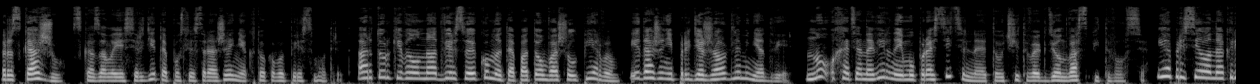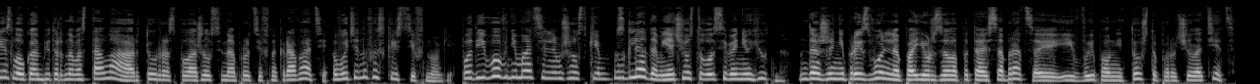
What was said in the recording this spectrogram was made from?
«Расскажу», — сказала я сердито после сражения, кто кого пересмотрит. Артур кивнул на дверь своей комнаты, а потом вошел первым и даже не придержал для меня дверь. Ну, хотя, наверное, ему простительно это, учитывая, где он воспитывался. Я присела на кресло у компьютерного стола, а Артур расположился напротив на кровати, вытянув и скрестив ноги. Под его внимательным жестким взглядом я чувствовала себя неуютно. Даже непроизвольно поерзала, пытаясь собраться и выполнить то, что поручил отец.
